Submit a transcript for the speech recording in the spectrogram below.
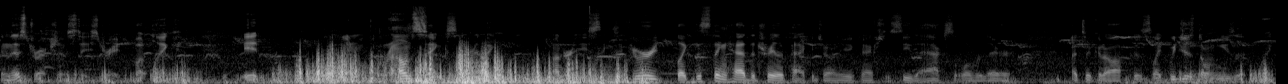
in this direction it stays straight, but like it, you know, the ground sinks and everything under these things. If you were, like this thing had the trailer package on, it, you can actually see the axle over there. I took it off because like we just don't use it. Like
